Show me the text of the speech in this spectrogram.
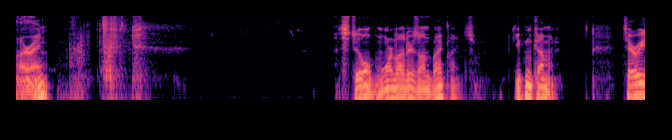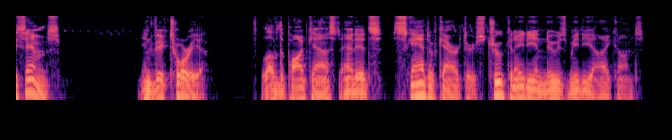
All right. Still more letters on bike lanes. Keep them coming. Terry Sims in Victoria. Love the podcast and its scant of characters, true Canadian news media icons.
